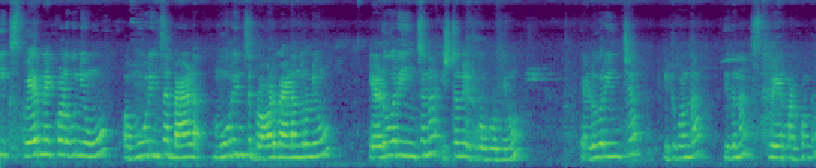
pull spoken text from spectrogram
ಈಗ ಸ್ಕ್ವೇರ್ ನೆಕ್ ಒಳಗೂ ನೀವು ಮೂರು ಇಂಚ ಬ್ಯಾಡ್, ಮೂರು ಇಂಚ್ ಬ್ರಾಡ್ ಬ್ಯಾಡ್ ಅಂದ್ರೆ ನೀವು ಎರಡೂವರೆ ಇಂಚನ ಇಷ್ಟನ್ನು ಇಟ್ಕೋಬೋದು ನೀವು. ಎರಡೂವರೆ ಇಂಚ ಇಟ್ಕೊಂಡ ಇದನ್ನು ಸ್ಕ್ವೇರ್ ಮಾಡಿಕೊಂಡು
